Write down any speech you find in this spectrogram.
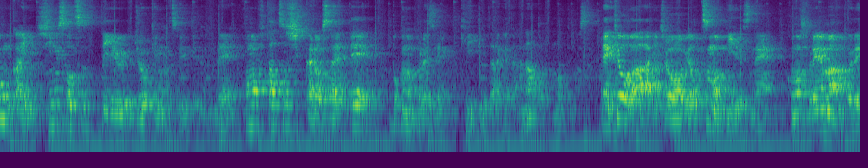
今回新卒っていう条件がついてるのでこの2つしっかり押さえて僕のプレゼン聞いていただけたらなと思ってます。で今日は一応4つの P ですね。このフレームワークで、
